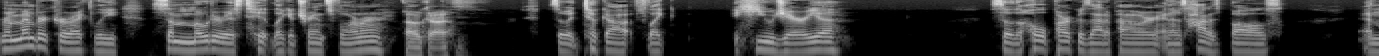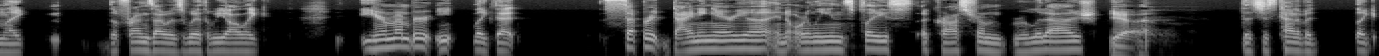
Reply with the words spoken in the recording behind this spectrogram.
remember correctly, some motorist hit like a transformer, okay. so it took off like a huge area. So the whole park was out of power, and it was hot as balls. And like the friends I was with, we all like. You remember like that separate dining area in Orleans Place across from Rue Le Dodge? Yeah. that's just kind of a like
